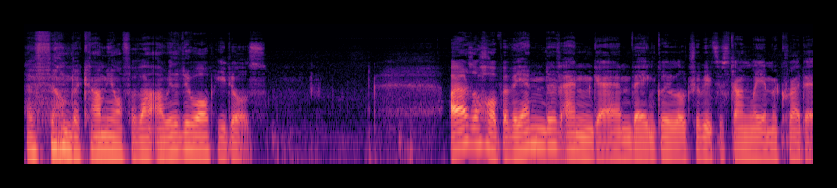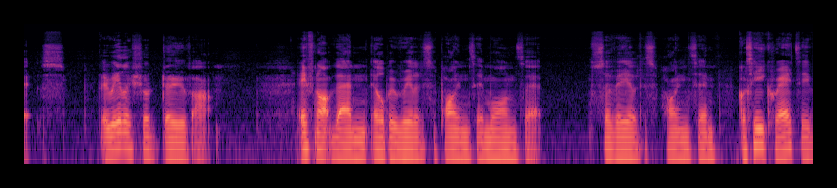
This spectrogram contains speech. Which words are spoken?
have filmed a cameo for that. I really do hope he does. I also hope at the end of Endgame they include a little tribute to Stan Lee in the credits. They really should do that. If not, then it'll be really disappointing, won't it? Severely disappointing. Because he created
